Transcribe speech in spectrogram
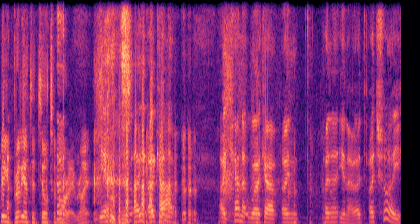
being brilliant until tomorrow, right? Yes, I, I cannot. I cannot work out. And I, you know, I, I try.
